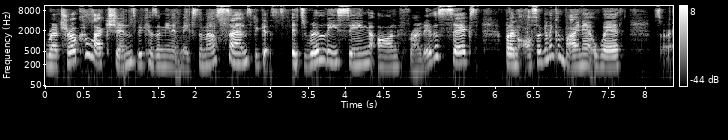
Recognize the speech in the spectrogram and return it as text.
retro collections because I mean it makes the most sense because it's releasing on Friday the 6th but I'm also going to combine it with sorry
